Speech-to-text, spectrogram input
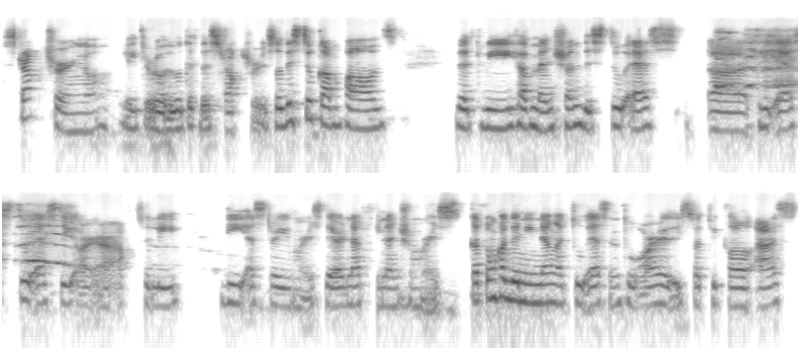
structure. you No, later we'll look at the structure. So these two compounds that we have mentioned, this 2S, uh, 3S, 2S, 3R are actually diastereomers. They are not enantiomers. Katong kaganina nga 2S and 2R is what we call as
